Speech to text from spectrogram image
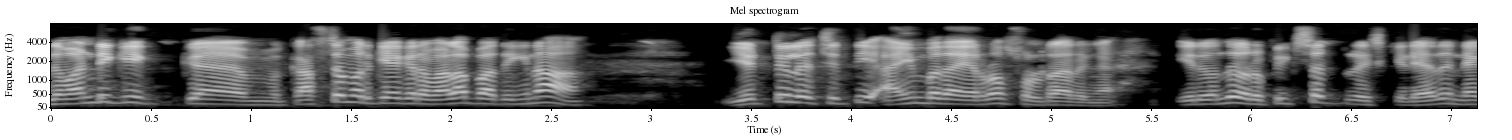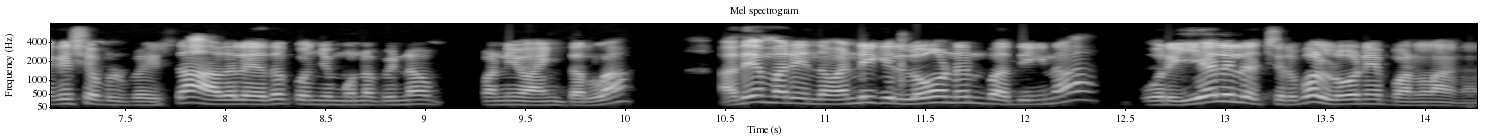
இந்த வண்டிக்கு கஸ்டமர் கேட்குற விலை பார்த்தீங்கன்னா எட்டு லட்சத்தி ஐம்பதாயிரம் ரூபா சொல்றாருங்க. இது வந்து ஒரு ஃபிக்ஸட் ப்ரைஸ் கிடையாது நெகஷியபிள் ப்ரைஸ் தான். அதில் ஏதோ கொஞ்சம் முன்ன பின்ன பண்ணி வாங்கி தரலாம். அதே மாதிரி இந்த வண்டிக்கு லோனுன்னு பார்த்தீங்கன்னா ஒரு ஏழு லட்ச ரூபாய் லோனே பண்ணலாங்க.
